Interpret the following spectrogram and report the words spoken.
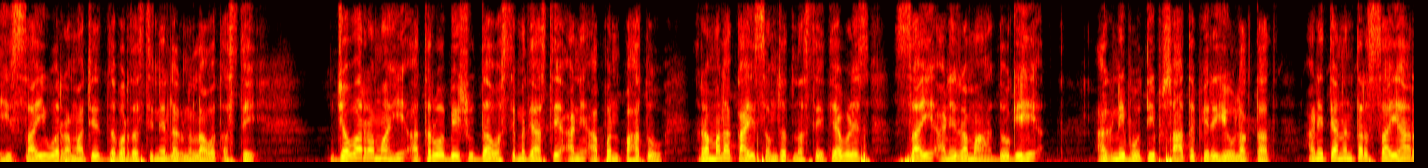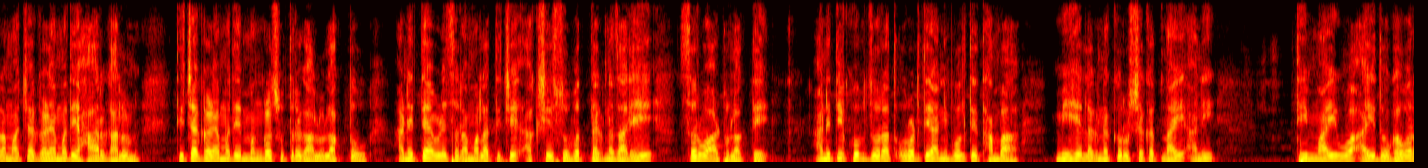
ही साई व रमाचे जबरदस्तीने लग्न लावत असते. जेव्हा रमा ही अथर्व बेशुद्ध अवस्थेमध्ये असते आणि आपण पाहतो रमाला काही समजत नसते त्यावेळेस साई आणि रमा दोघेही अग्निभोवती सात फेरे घेऊ लागतात. आणि त्यानंतर साई हा रमाच्या गळ्यामध्ये हार घालून तिच्या गळ्यामध्ये मंगळसूत्र घालू लागतो आणि त्यावेळेस रमाला तिचे अक्षयसोबत लग्न झाले हे सर्व आठवू लागते. आणि ती खूप जोरात ओरडते आणि बोलते थांबा मी हे लग्न करू शकत नाही आणि ती माई व आई दोघांवर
